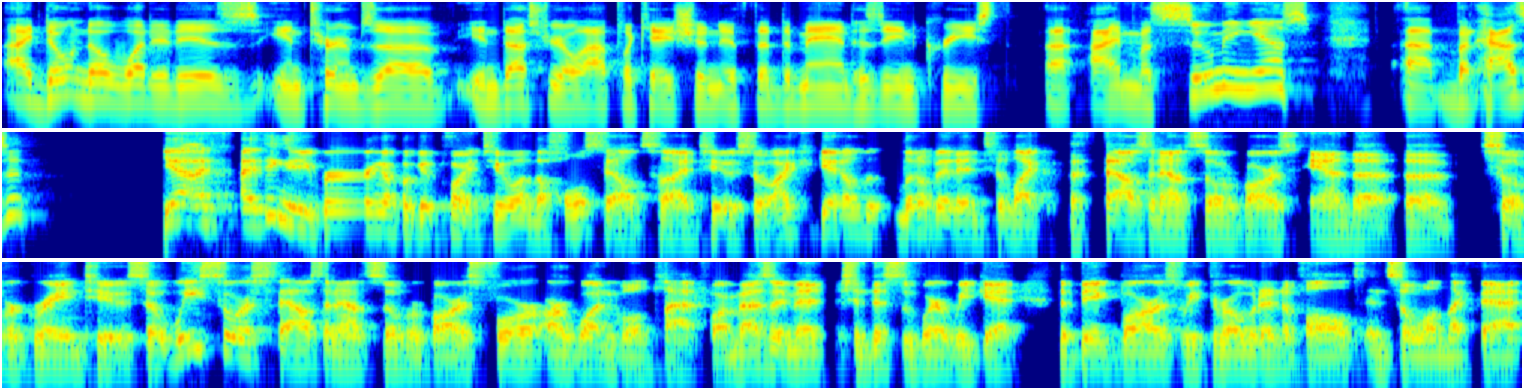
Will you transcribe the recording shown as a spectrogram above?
I don't know what it is in terms of industrial application, if the demand has increased. Uh, I'm assuming yes, uh, but has it? Yeah, I, I, think that you bring up a good point too on the wholesale side too. So I could get a little bit into like the thousand ounce silver bars and the the silver grain too. So we source thousand ounce silver bars for our One Gold platform. As I mentioned, this is where we get the big bars. We throw it in a vault and so on like that.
